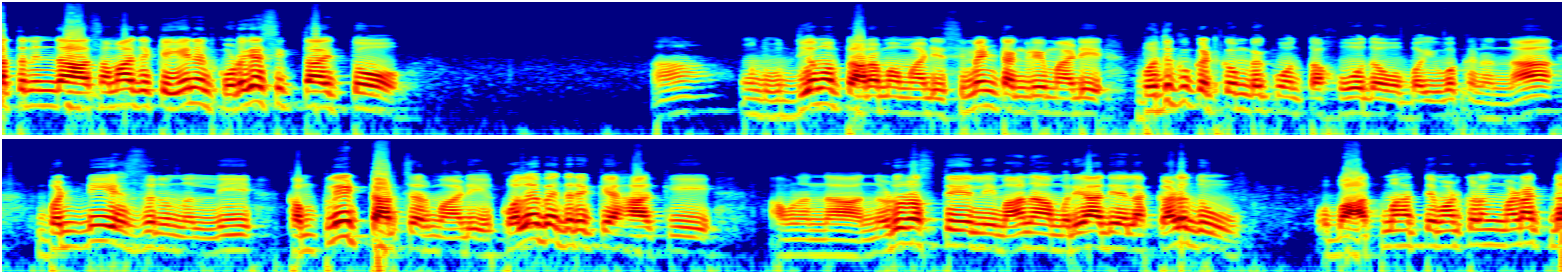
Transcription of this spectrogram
ಆತನಿಂದ ಸಮಾಜಕ್ಕೆ ಏನೇನು ಕೊಡುಗೆ ಸಿಗ್ತಾ ಇತ್ತು? ಒಂದು ಉದ್ಯಮ ಪ್ರಾರಂಭ ಮಾಡಿ, ಸಿಮೆಂಟ್ ಅಂಗಡಿ ಮಾಡಿ, ಬದುಕು ಕಟ್ಕೊಬೇಕು ಅಂತ ಹೋದ ಒಬ್ಬ ಯುವಕನನ್ನ ಬಡ್ಡಿ ಹೆಸರಿನಲ್ಲಿ ಕಂಪ್ಲೀಟ್ ಟಾರ್ಚರ್ ಮಾಡಿ, ಕೊಲೆ ಬೆದರಿಕೆ ಹಾಕಿ, ಅವನನ್ನ ನಡು ರಸ್ತೆಯಲ್ಲಿ ಮಾನ ಮರ್ಯಾದೆ ಎಲ್ಲ ಕಳೆದು, ಒಬ್ಬ ಆತ್ಮಹತ್ಯೆ ಮಾಡ್ಕೊಳಂಗ್ ಮಾಡಾಕ್ದ.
